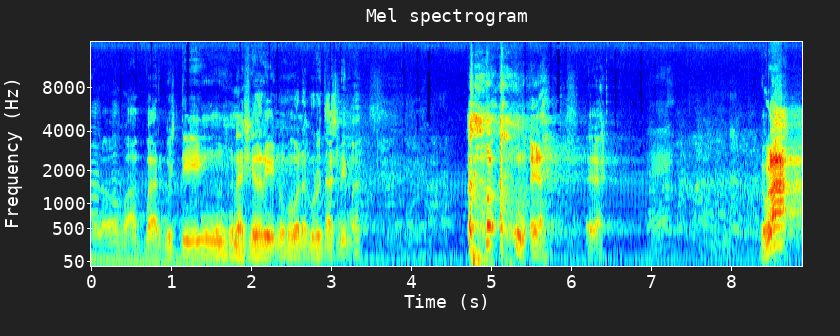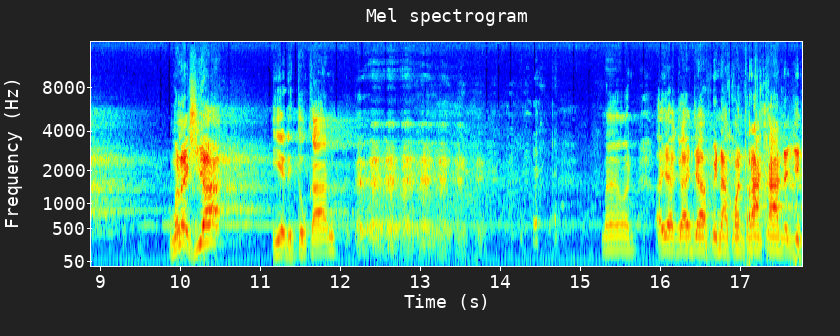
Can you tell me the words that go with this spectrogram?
Halo Akbar Gusti Nasiri nuhuna guru taslim ah. Ayah, ayah. Yola. Malaysia. Iya di tukang. Naon, ayah gajah pindah kontrakan aja.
